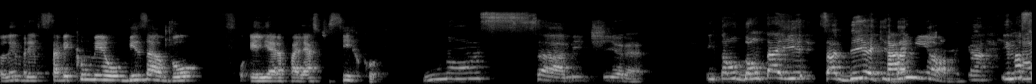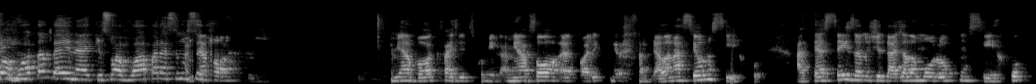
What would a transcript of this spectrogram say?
eu lembrei, você sabe que o meu bisavô, ele era palhaço de circo? Nossa, mentira! Então o dom tá aí, sabia que tá, tá aí, ó. E na tá sua aí. avó também, né? Que sua avó aparece no seu minha avó que faz isso comigo. A minha avó, é, olha que engraçado, ela nasceu no circo. Até seis anos de idade ela morou com o circo.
